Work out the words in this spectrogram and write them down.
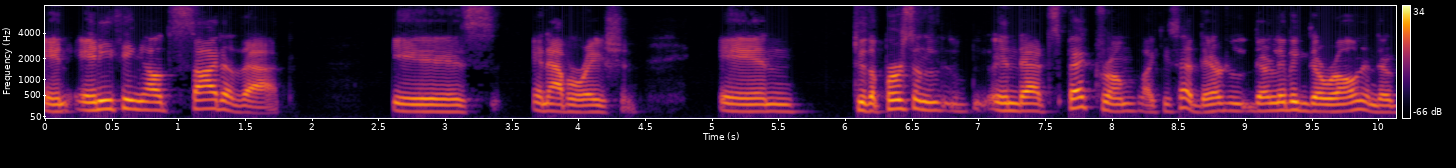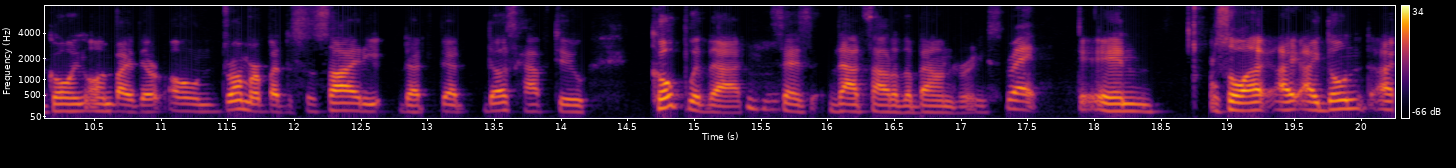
and anything outside of that is an aberration. And to the person in that spectrum, like you said, they're they're living their own and they're going on by their own drummer. But the society that that does have to cope with that mm-hmm. says that's out of the boundaries. Right. And so I, I, I don't I,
